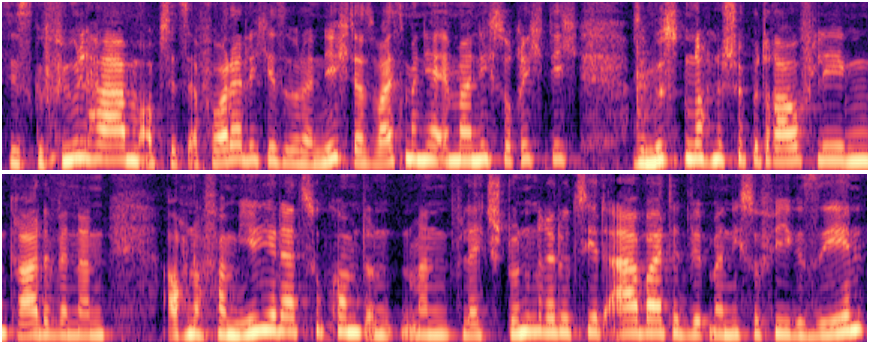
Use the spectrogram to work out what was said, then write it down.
sie das Gefühl haben, ob es jetzt erforderlich ist oder nicht, das weiß man ja immer nicht so richtig. Sie müssten noch eine Schippe drauflegen, gerade wenn dann auch noch Familie dazu kommt und man vielleicht stundenreduziert arbeitet, wird man nicht so viel gesehen.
